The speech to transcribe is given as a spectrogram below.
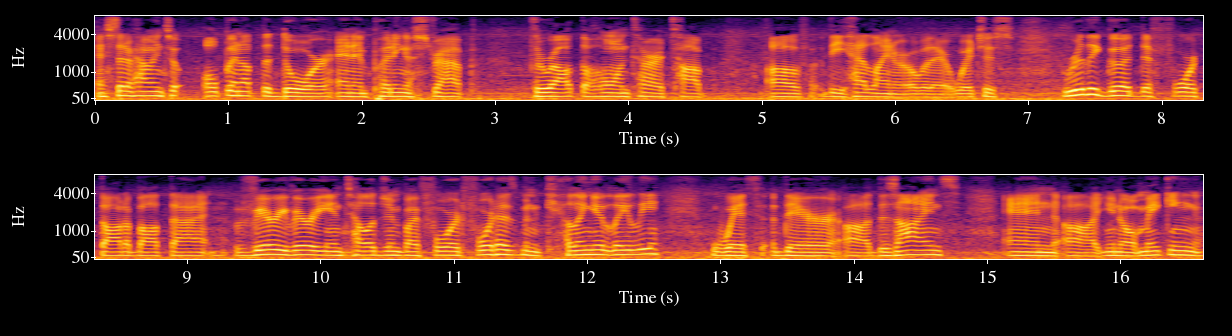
instead of having to open up the door and then putting a strap throughout the whole entire top of the headliner over there which is really good that ford thought about that. Very very intelligent by ford. Ford has been killing it lately with their uh, designs and uh, you know making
